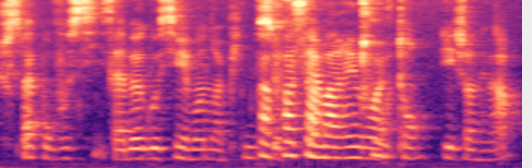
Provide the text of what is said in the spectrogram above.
Je sais pas pour vous si ça bug aussi, mais moi dans la pile, Parfois, ça m'arrive, tout ouais. le temps et j'en ai marre.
